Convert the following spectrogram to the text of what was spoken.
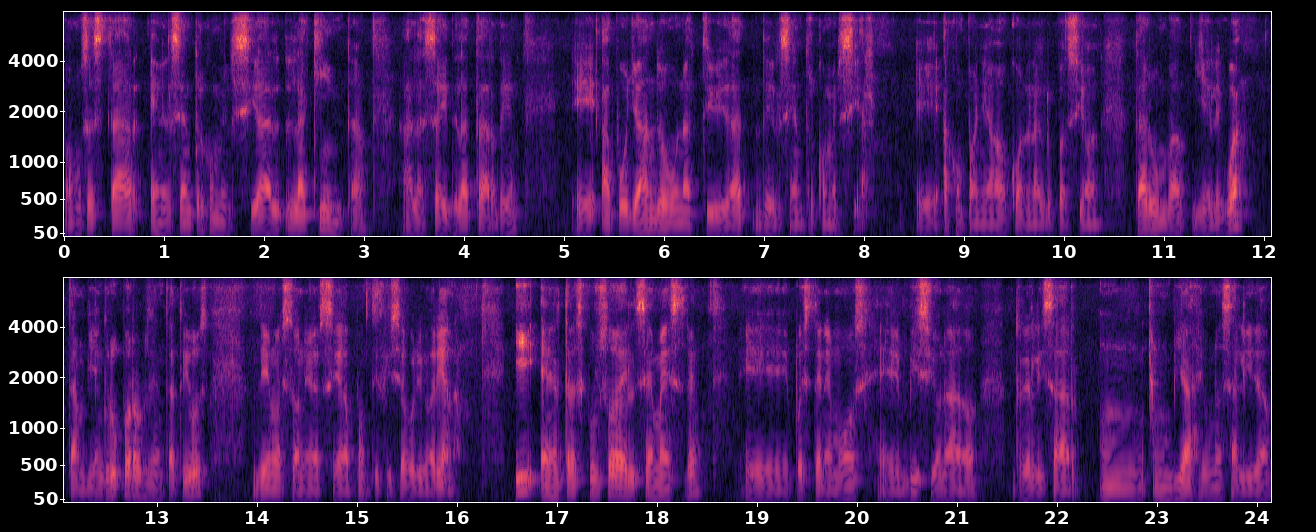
vamos a estar en el centro comercial La Quinta a las 6 de la tarde eh, apoyando una actividad del centro comercial, eh, acompañado con la agrupación Tarumba y el también grupos representativos de nuestra Universidad Pontificia Bolivariana. Y en el transcurso del semestre eh, pues tenemos eh, visionado realizar un, viaje, una salida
